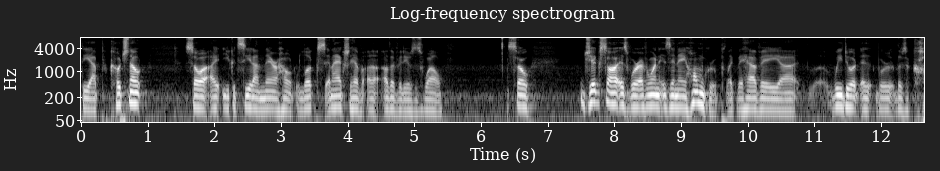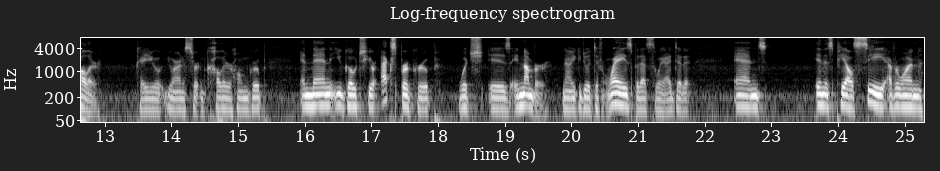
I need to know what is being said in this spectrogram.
the app Coach Note, so I, you could see it on there how it looks, and I actually have uh, other videos as well. So Jigsaw is where everyone is in a home group. Like they have a, uh, we do it where there's a color. Okay, you you are in a certain color home group, and then you go to your expert group, which is a number. Now you can do it different ways, but that's the way I did it. And in this PLC, everyone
